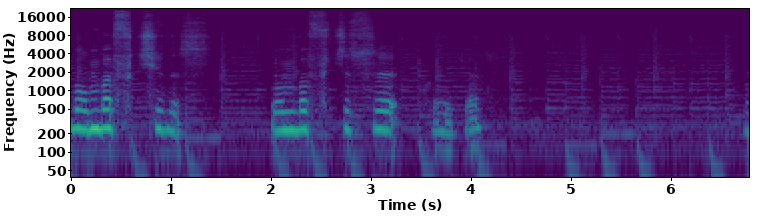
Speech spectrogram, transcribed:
bomba fıçısı bomba fıçısı koyacağız. Ha.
